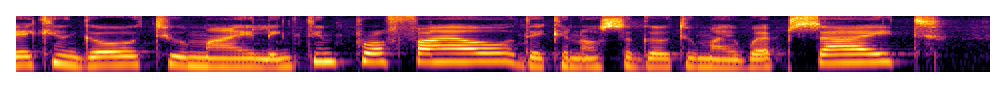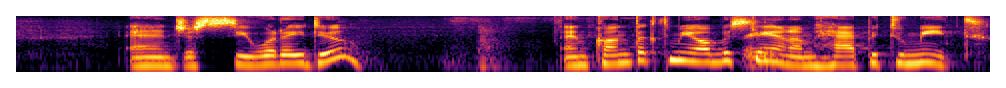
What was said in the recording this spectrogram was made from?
they can go to my LinkedIn profile. They can also go to my website and just see what I do. And contact me, obviously, Great. and I'm happy to meet.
